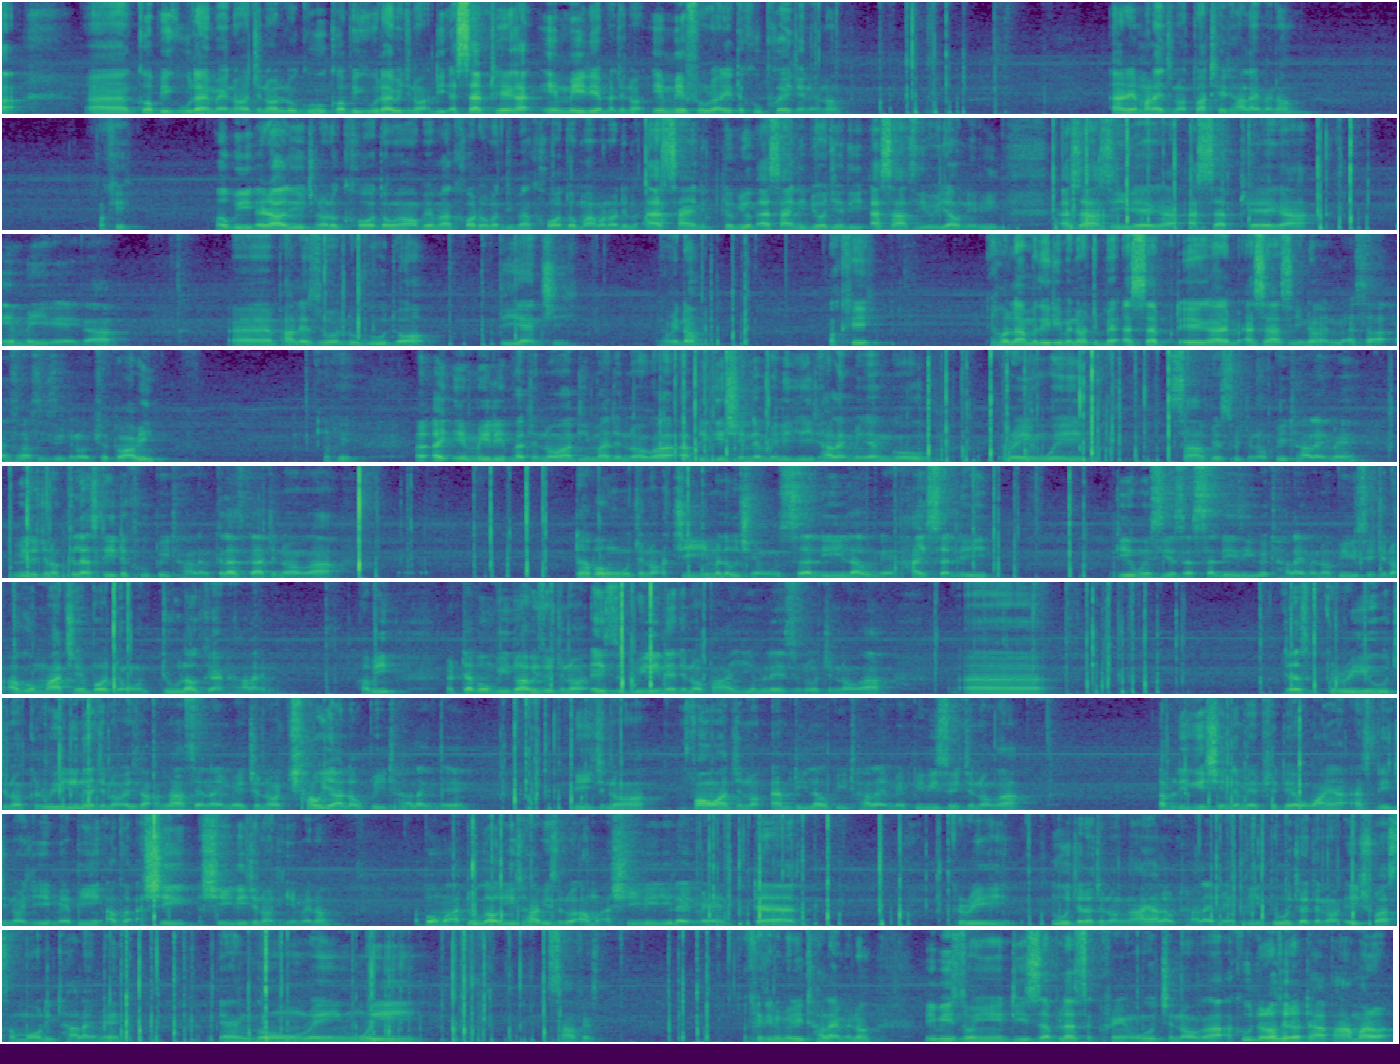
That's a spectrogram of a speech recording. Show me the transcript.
အာ copy ကူးလိုက်မယ်เนาะကျွန်တော် logo ကို copy ကူးလိုက်ပြီးကျွန်တော်ဒီ accept ထဲက image တွေမှာကျွန်တော် image folder တွေတစ်ခုဖွဲ့ခြင်းတယ်เนาะအဲ့ဒီမှာလည်းကျွန်တော်တွားထည့်ထားလိုက်မယ်เนาะ okay ဟုတ်ပြီအဲ့ဒါလေးကိုကျွန်တော်တို့ခေါ်သုံးအောင်ဘယ်မှာခေါ်တော့မဒီမှာခေါ်သုံးပါဗောနော်ဒီမှာ assign ဒီလိုမျိုး assign လေးပြောခြင်းဒီ SRC ကိုရောက်နေပြီ SRC တဲက accept ထဲက image တဲကအဲဘာလဲဆိုတော့ logo.png ဟုတ်ပြီနော် okay ဟုတ်လားမသိသေးမယ်နော်ဒီမှာ accept တဲက SRC နော်ဒီမှာ SRC ဆိုကျွန်တော်ဖြစ်သွားပြီ okay အဲ့ image လေးပါကျွန်တော်ကဒီမှာကျွန်တော်က application နာမည်လေးရေးထားလိုက်မယ်ရန်ကုန် rainway service ကိုကျွန်တော်ပေးထားလိုက်မယ် ပြီးတော့ကျွန်တော် class လေးတစ်ခုပေးထားလိုက် class ကကျွန်တော်ကဓာတ်ပုံကိုကျွန်တော်အကြီးမလုပ်ချင်ဘူးဆက်လေးလောက်နဲ့ height ဆက်လေးဒီဝင်းစီဆက်ဆက်လေးစီပဲထားလိုက်မယ်เนาะပြီးပြီဆိုကျွန်တော်အောက်ကို margin button ကို2လောက်ကန်ထားလိုက်မယ်ဟုတ်ပြီဓာတ်ပုံပြီးသွားပြီဆိုကျွန်တော် H3 လေးနဲ့ကျွန်တော်ဘာရေးမလဲဆိုတော့ကျွန်တော်ကအာ test gray ကိုကျွန်တော် gray လေးနဲ့ကျွန်တော်အဲ့ဒါအလှဆင်လိုက်မယ်ကျွန်တော်600လောက်ပေးထားလိုက်မယ်ပြီးကျွန်တော် font ကကျွန်တော် empty လောက်ပေးထားလိုက်မယ်ပြီးပြီဆိုရင်ကျွန်တော်က application နာမည်ဖြစ်တဲ့ wire s လေးကျွန်တော်ရေးမယ်ပြီးရင်အောက်ကအရှိအရှိလေးကျွန်တော်ရေးမယ်နော်အပေါ်မှာအတူကောက်ရေးထားပြီဆိုတော့အောက်မှာအရှိလေးရေးလိုက်မယ် tab gray သူ့ကိုကျွန်တော်ကျွန်တော်900လောက်ထားလိုက်မယ်ပြီးရင်သူ့ကိုကျွန်တော် extra small လေးထားလိုက်မယ်ရန်ကုန် rainway service okay ဒီလိုမျိုးလေးထားလိုက်မယ်နော်ပြီးပြီဆိုရင်ဒီ sublet screen ကိုကျွန်တော်ကအခုလောလောဆယ်တော့ဒါဘာမှတော့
